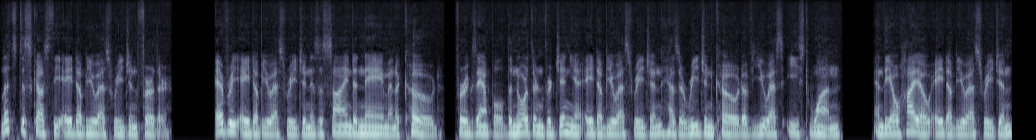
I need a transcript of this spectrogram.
Let's discuss the AWS region further. Every AWS region is assigned a name and a code. For example, the Northern Virginia AWS region has a region code of US East 1, and the Ohio AWS region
